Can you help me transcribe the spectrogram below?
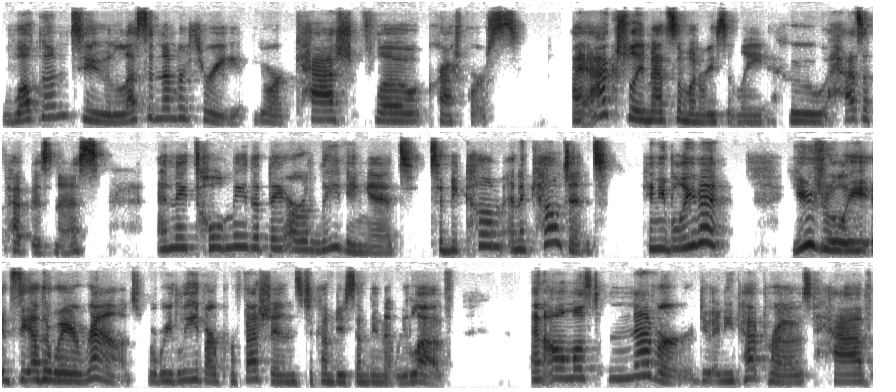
Welcome to lesson number three, your cash flow crash course. I actually met someone recently who has a pet business and they told me that they are leaving it to become an accountant. Can you believe it? Usually it's the other way around, where we leave our professions to come do something that we love. And almost never do any pet pros have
